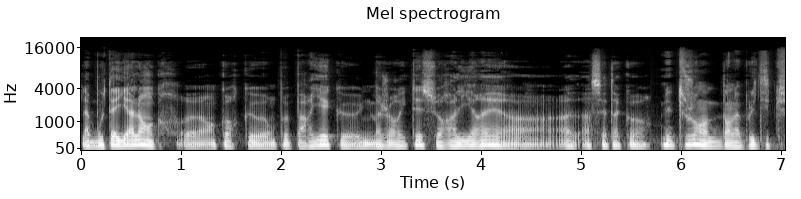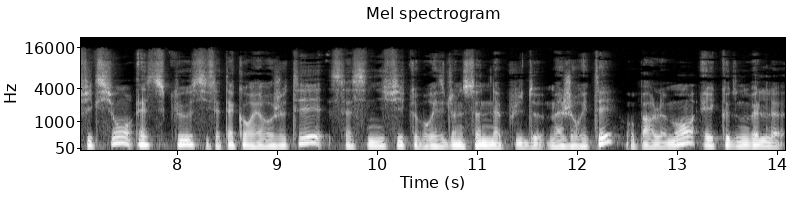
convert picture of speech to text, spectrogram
la bouteille à l'encre, euh, encore qu'on peut parier qu'une majorité se rallierait à, à, à, cet accord. Mais toujours dans la politique fiction, est-ce que si cet accord est rejeté, ça signifie que Boris Johnson n'a plus de majorité au Parlement et que de nouvelles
